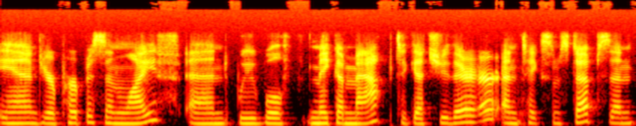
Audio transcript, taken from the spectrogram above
and your purpose in life. And we will make a map to get you there and take some steps. And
